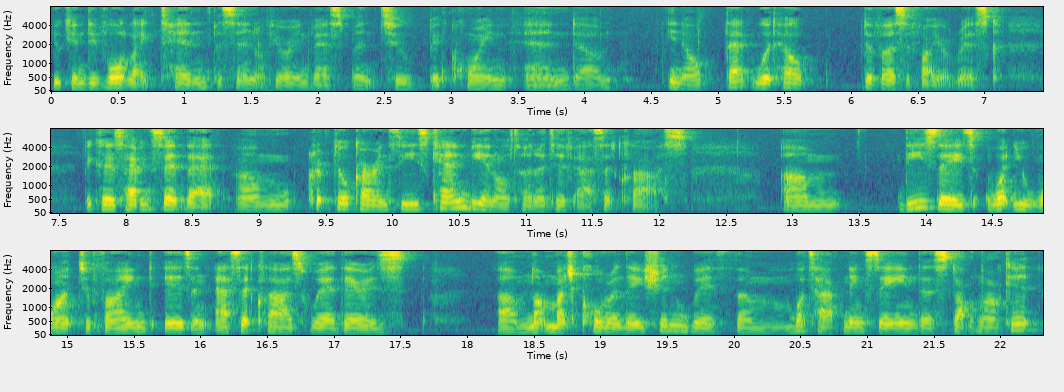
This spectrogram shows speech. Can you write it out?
you can devote like 10% of your investment to Bitcoin, and um, you know that would help diversify your risk. Because having said that, um, cryptocurrencies can be an alternative asset class. Um, these days, what you want to find is an asset class where there is um, not much correlation with um, what's happening, say, in the stock market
